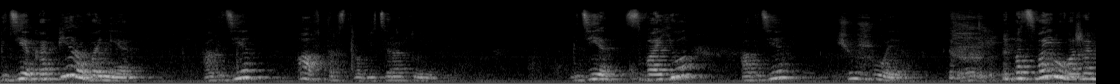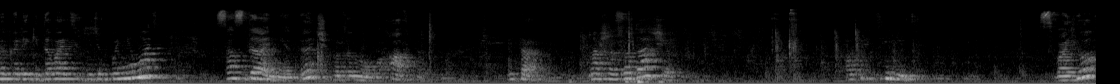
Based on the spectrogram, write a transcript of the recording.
где копирование, а где авторство в литературе? Где свое, а где чужое? И под своим, уважаемые коллеги, давайте будем понимать создание да, чего-то нового, автор. Итак, наша задача определить свое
